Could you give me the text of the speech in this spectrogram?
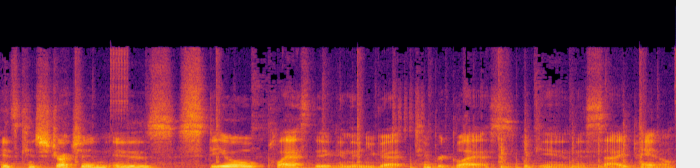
its construction is steel, plastic, and then you got tempered glass, again, this side panel.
